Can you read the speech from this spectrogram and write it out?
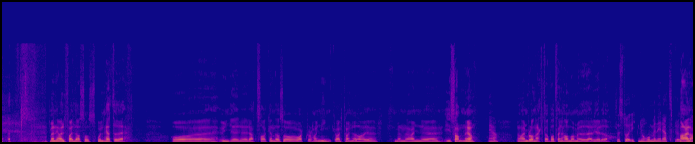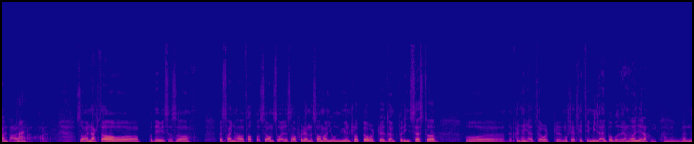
Men iallfall så skulle han hete det. Og eh, under rettssaken da, så ble han innkalt, han da. Men han, eh, I sagnet, ja. Ja. Men han blånekta på at han hadde noe med det der å gjøre. da. Så det står ikke noe om ham i Nei, nei, rettsprotokollen? nei, nei, nei. Så han nekta, og på det viset så Hvis han hadde tatt på seg ansvaret så for det ene, så hadde han Jon Myhren sluppet og blitt dømt for incest. Og, og det kan hende at det har sett litt mildere på både det ene og det andre. da. Det. Men,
